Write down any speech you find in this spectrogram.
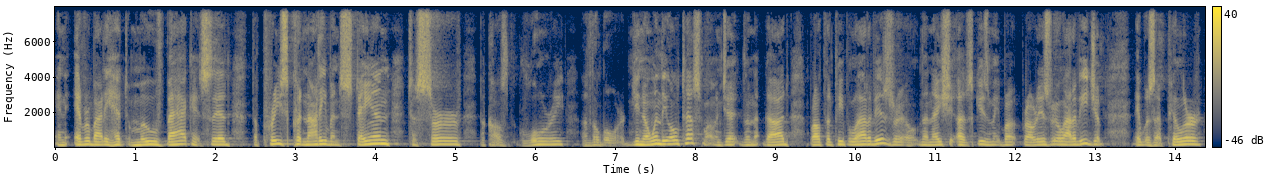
and everybody had to move back. It said the priest could not even stand to serve because the glory of the Lord. You know, in the Old Testament, when God brought the people out of Israel, the nation, uh, excuse me, brought Israel out of Egypt, it was a pillar.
